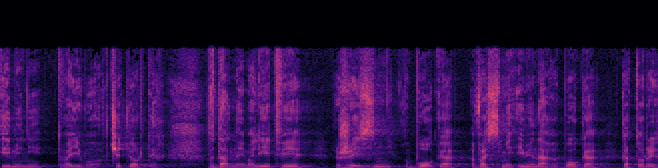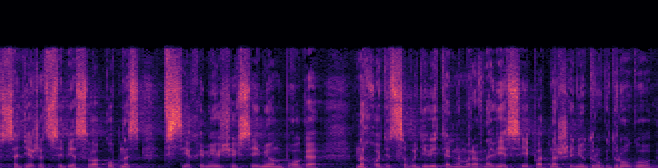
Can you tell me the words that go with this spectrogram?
имени Твоего». В-четвертых, в данной молитве жизнь Бога в восьми именах Бога, которые содержат в себе совокупность всех имеющихся имен Бога, находится в удивительном равновесии по отношению друг к другу,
